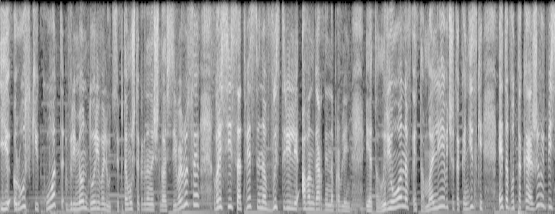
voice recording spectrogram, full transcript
И русский код времен до революции. Потому что, когда началась революция, в России, соответственно, выстрелили авангардные направления. И это Ларионов, это Малевич, это Кандинский. Это вот такая живопись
